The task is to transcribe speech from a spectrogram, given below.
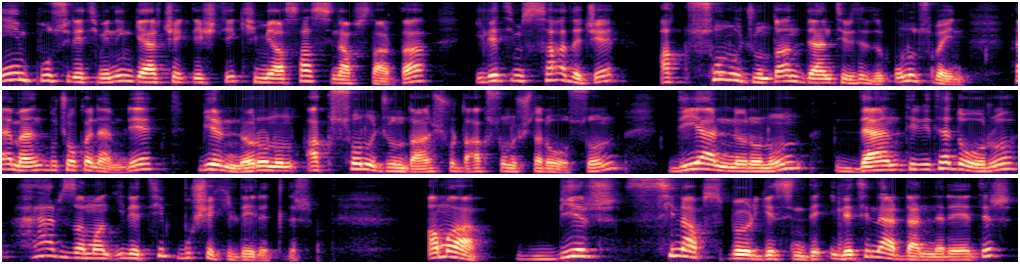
impuls iletiminin gerçekleştiği kimyasal sinapslarda iletim sadece akson ucundan dendritedir. Unutmayın. Hemen bu çok önemli. Bir nöronun akson ucundan şurada akson uçları olsun. Diğer nöronun dendrite doğru her zaman iletip bu şekilde iletilir. Ama bir sinaps bölgesinde ileti nereden nereyedir?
